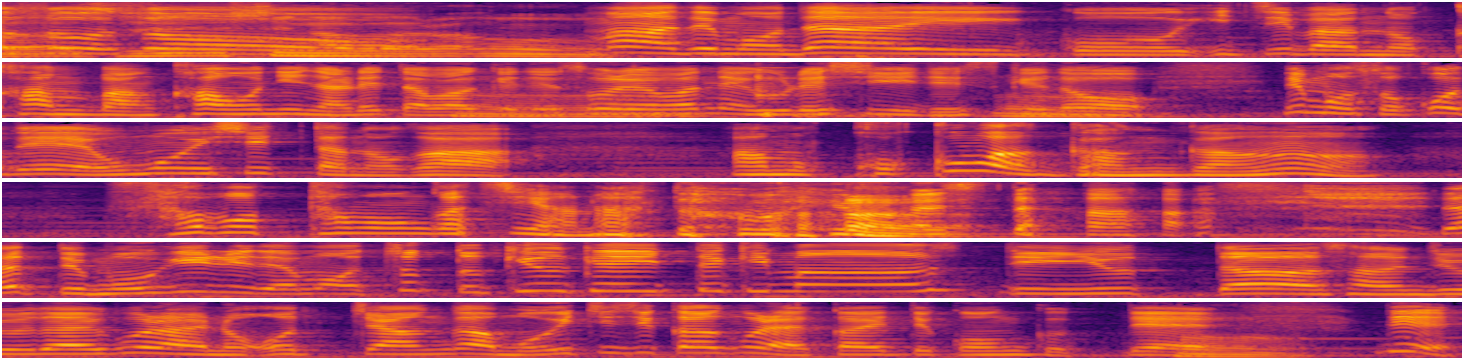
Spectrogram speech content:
そうそうそう。ししながら、うん。まあでも第こう一番の看板顔になれたわけでうん。それはね嬉しいですけど、でもそこで思い知ったのがあもうここはガンガンサボったもん勝ちやなと思いました。だってもぎりでも「ちょっと休憩行ってきます」って言った30代ぐらいのおっちゃんがもう1時間ぐらい帰ってこんくって、で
